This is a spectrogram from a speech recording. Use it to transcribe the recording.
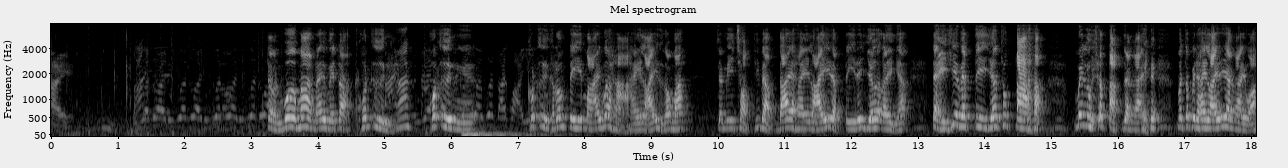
ายดูเพื่อนด้วยดูเพื่อนด้วยดูเพื่อนด้วยดูเพื่อนด้วยแต่มันเวอร์มากนะไอเวทอะคนอื่น คนอื่นเพื่อนตายขวาเยอะคนอื่นเขาต้องตีไม้เพื่อหาไฮไลท์ถูกต้องปะจะมีช็อตที่แบบได้ไฮไลท์แบบตีได้เยอะอะไรอย่างเงี้ยแต่ไอ้เชี่ยเวทตีเยอะทุกตา ไม่รู้จะตัดยังไง มันจะเป็นไฮไลท์ได้ยังไงวะ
